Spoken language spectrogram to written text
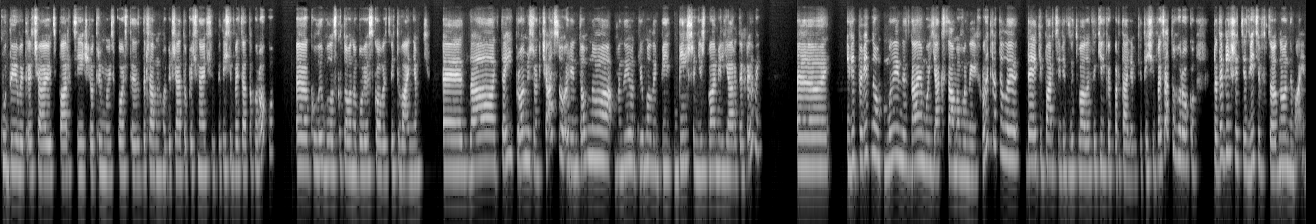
куди витрачають партії, що отримують кошти з державного бюджету, починаючи з 2020 року, е, коли було скасовано обов'язкове звітування. Е, За цей проміжок часу орієнтовно вони отримали більше ніж 2 мільярди гривень. Е, І відповідно ми не знаємо, як саме вони їх витратили. Деякі партії відзвітували за кілька кварталів 2020 року, проте більшості звітів все одно немає.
